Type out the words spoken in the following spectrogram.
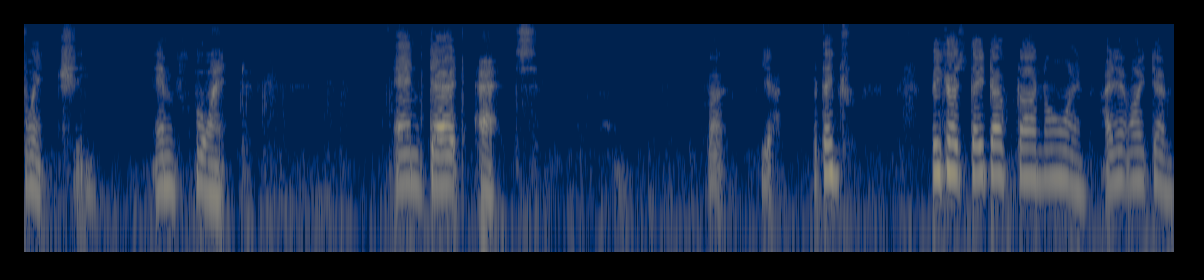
Flinchy and Blank and Dead Ats. But yeah, but they because they don't got annoying. I didn't like them.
